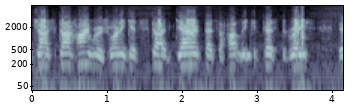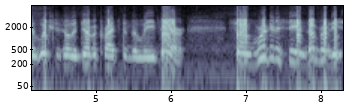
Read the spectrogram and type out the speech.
Josh Gottheimer is running against Scott Garrett. That's a hotly contested race. It looks as though the Democrats in the lead there. So we're going to see a number of these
